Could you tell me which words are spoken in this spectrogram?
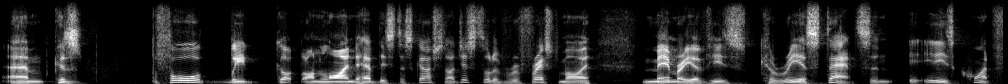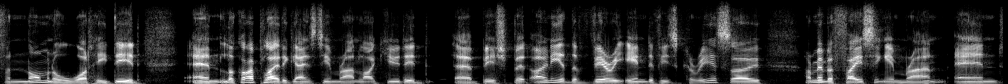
Because um, before we got online to have this discussion, I just sort of refreshed my memory of his career stats, and it is quite phenomenal what he did. And look, I played against Imran like you did, uh, Bish, but only at the very end of his career. So I remember facing Imran, and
